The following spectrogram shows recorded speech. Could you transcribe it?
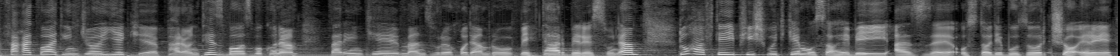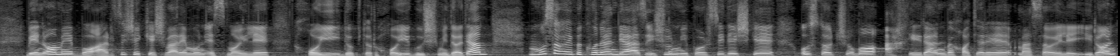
فقط باید اینجا یک پرانتز باز بکنم برای اینکه منظور خودم رو بهتر برسونم. دو هفته پیش بود که مصاحبه ای از استاد بزرگ شاعر به نام با ارزش کشورمون اسماعیل خویی دکتر خویی گوش می‌دادم. مصاحبه کننده از ایشون میپرسیدش که استاد شما اخیرا به خاطر مسائل ایران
